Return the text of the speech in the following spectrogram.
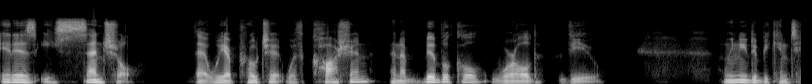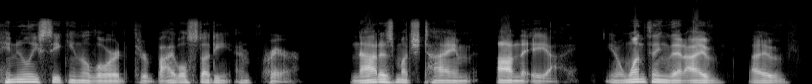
it is essential that we approach it with caution and a biblical world view. We need to be continually seeking the Lord through Bible study and prayer, not as much time on the AI. You know, one thing that I've I've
